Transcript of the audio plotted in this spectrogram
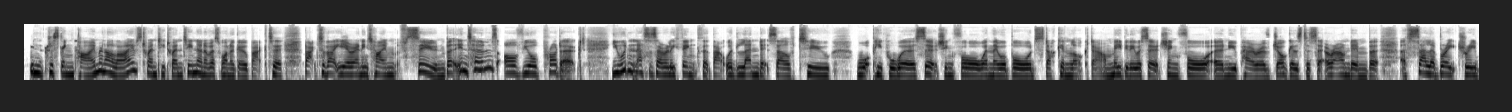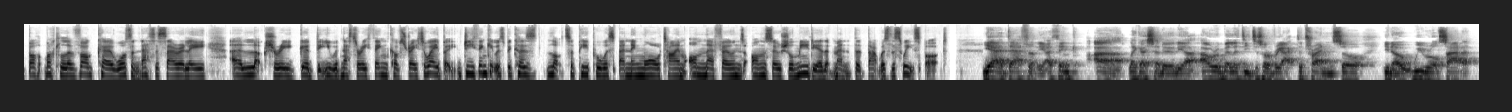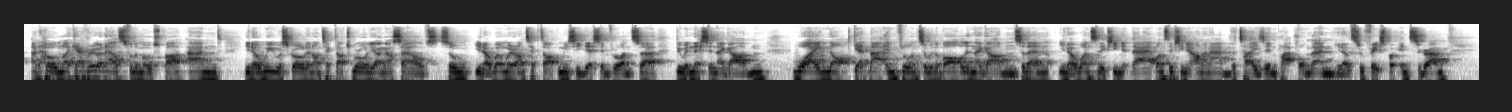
interesting time in our lives 2020 none of us want to go back to back to that year anytime soon. But in terms of your product you wouldn't necessarily think that that would lend itself to what people were searching for when they were bored stuck in lockdown. Maybe they were searching for a new pair of joggers to sit around in but a celebratory bo- bottle of vodka wasn't necessarily a luxury good that you would necessarily think of straight away. But do you think it was because lots of people were spending more time on their phones on social media that meant that that was the sweet spot yeah, definitely. I think, uh, like I said earlier, our ability to sort of react to trends. So, you know, we were all sat at, home like everyone else for the most part. And, you know, we were scrolling on TikToks. We're all young ourselves. So, you know, when we're on TikTok and we see this influencer doing this in their garden, why not get that influencer with a bottle in their garden? So then, you know, once they've seen it there, once they've seen it on an advertising platform, then, you know, through Facebook, Instagram,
